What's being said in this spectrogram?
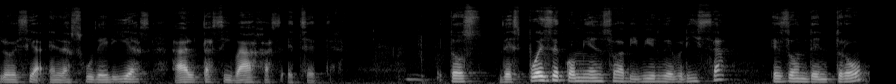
lo decía, en las juderías altas y bajas, etc. Entonces, después de comienzo a vivir de brisa, es donde entró,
